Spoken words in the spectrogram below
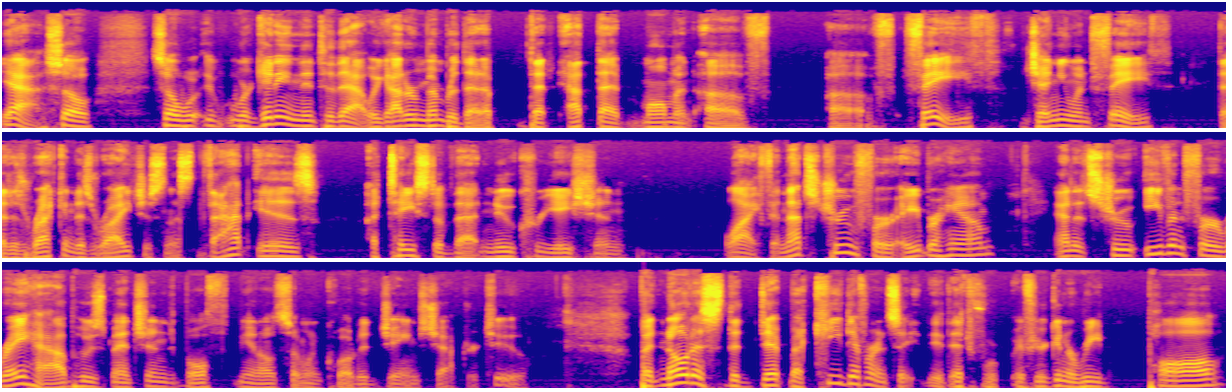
Yeah, so so we're getting into that. We got to remember that that at that moment of of faith, genuine faith that is reckoned as righteousness, that is a taste of that new creation life, and that's true for Abraham, and it's true even for Rahab, who's mentioned both. You know, someone quoted James chapter two, but notice the dip, a key difference if, if you're going to read Paul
